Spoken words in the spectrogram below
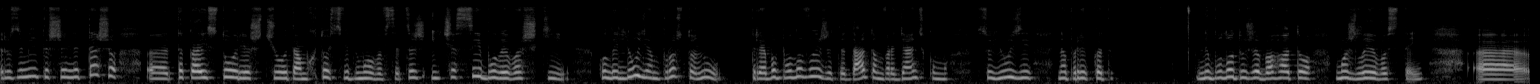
розумієте, що не те, що е, така історія, що там хтось відмовився, це ж і часи були важкі, коли людям просто ну, треба було вижити. Да? Там в Радянському Союзі, наприклад, не було дуже багато можливостей. Е,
